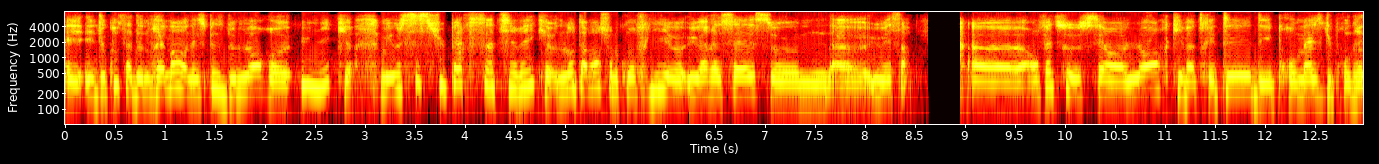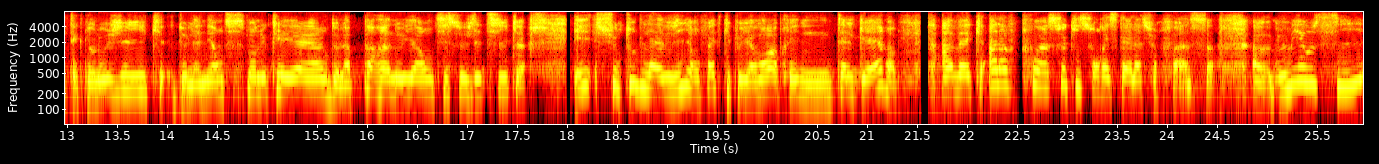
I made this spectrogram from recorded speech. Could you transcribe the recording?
Et, du coup, ça donne vraiment un espèce de lore unique, mais aussi super satirique, notamment sur le conflit URSS-USA. Euh, en fait, ce- c'est un lore qui va traiter des promesses du progrès technologique, de l'anéantissement nucléaire, de la paranoïa anti-soviétique et surtout de la vie en fait qu'il peut y avoir après une telle guerre, avec à la fois ceux qui sont restés à la surface, euh, mais aussi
